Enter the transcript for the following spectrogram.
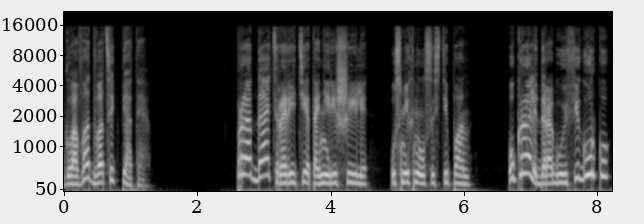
Глава 25. «Продать раритет они решили», — усмехнулся Степан. «Украли дорогую фигурку,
